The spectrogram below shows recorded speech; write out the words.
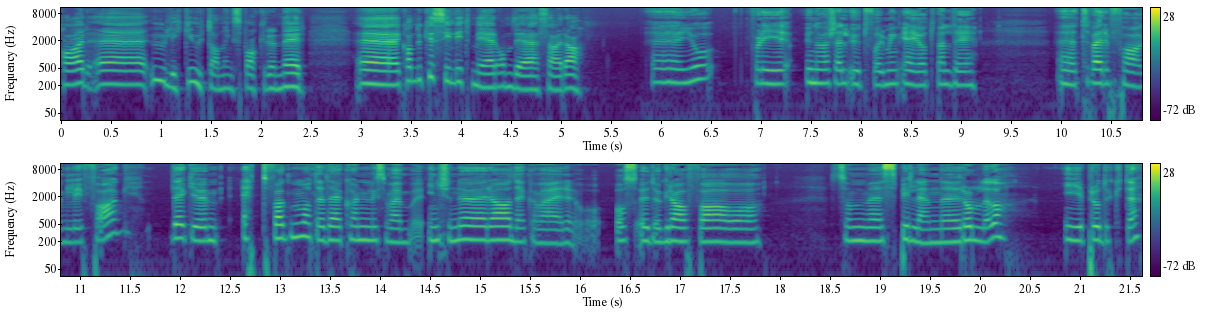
har eh, ulike utdanningsbakgrunner. Eh, kan du ikke si litt mer om det, Sara? Eh, jo, fordi universell utforming er jo et veldig eh, tverrfaglig fag. Det er ikke ett fag, på en måte. Det kan liksom være ingeniører, det kan være oss audiografer, og, som eh, spiller en rolle, da i produktet,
